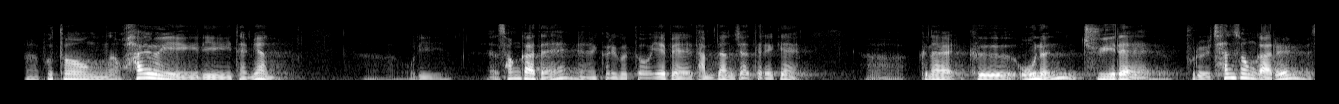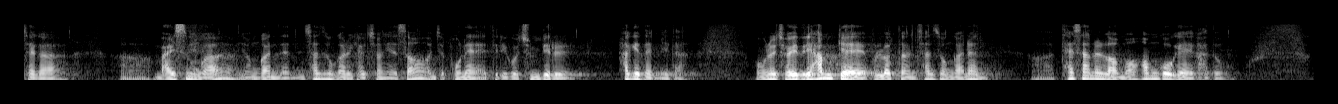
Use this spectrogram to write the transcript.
어, 보통 화요일이 되면 어, 우리 성가대 예, 그리고 또 예배 담당자들에게 어, 그날 그 오는 주일에 부를 찬송가를 제가 말씀과 연관된 찬송가를 결정해서 이제 보내드리고 준비를 하게 됩니다. 오늘 저희들이 함께 불렀던 찬송가는 태산을 넘어 험곡에 가도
